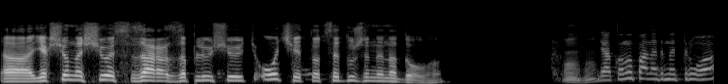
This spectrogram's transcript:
е, якщо на щось зараз заплющують очі, то це дуже ненадовго. Угу. Дякуємо, пане Дмитро.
